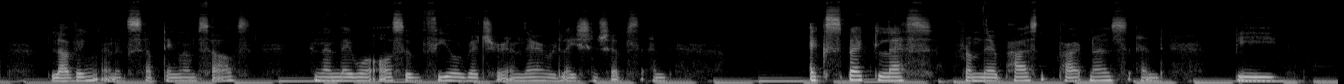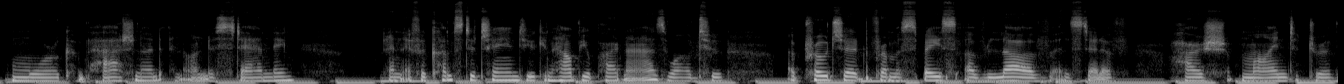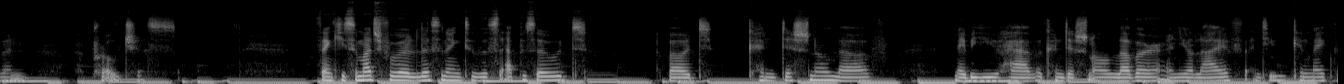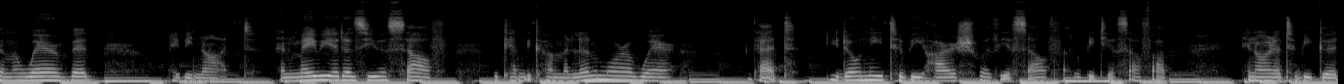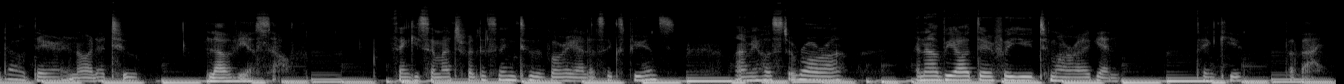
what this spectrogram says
loving and accepting themselves and then they will also feel richer in their relationships and expect less from their past partners and be more compassionate and understanding. And if it comes to change, you can help your partner as well to approach it from a space of love instead of harsh, mind driven approaches. Thank you so much for listening to this episode about conditional love. Maybe you have a conditional lover in your life and you can make them aware of it. Maybe not. And maybe it is yourself who can become a little more aware that you don't need to be harsh with yourself and beat yourself up in order to be good out there, in order to love yourself. Thank you so much for listening to the Borealis Experience. I'm your host, Aurora, and I'll be out there for you tomorrow again. Thank you. 拜拜。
